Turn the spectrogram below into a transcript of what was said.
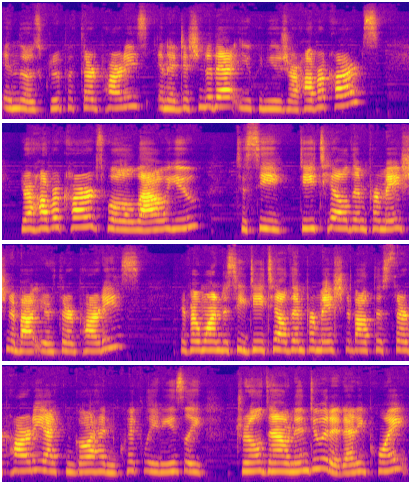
in those group of third parties. In addition to that, you can use your hover cards. Your hover cards will allow you to see detailed information about your third parties. If I wanted to see detailed information about this third party, I can go ahead and quickly and easily drill down into it at any point,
